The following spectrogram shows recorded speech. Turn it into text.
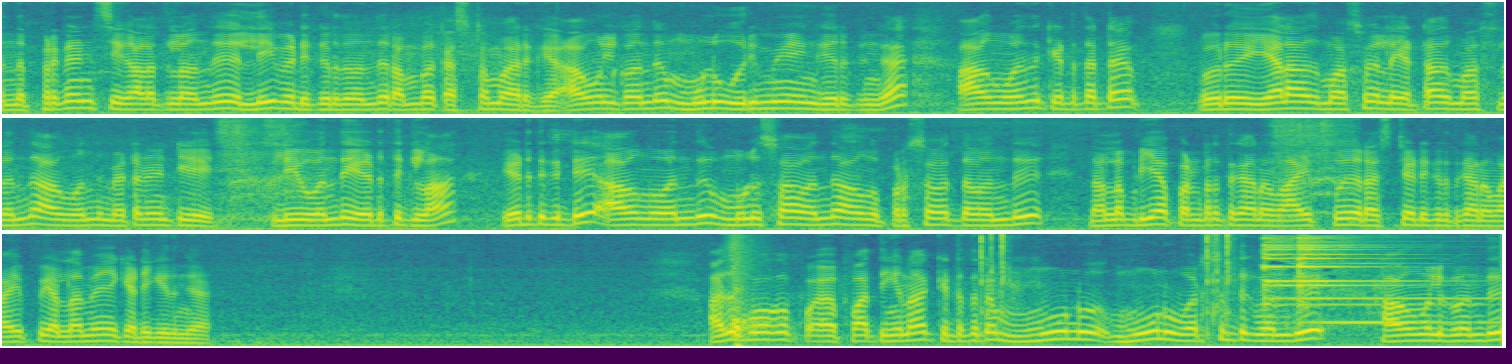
இந்த ப்ரெக்னென்சி காலத்தில் வந்து லீவ் எடுக்கிறது வந்து ரொம்ப கஷ்டமாக இருக்குது அவங்களுக்கு வந்து முழு உரிமையும் இங்கே இருக்குங்க. அவங்க வந்து கிட்டத்தட்ட ஒரு ஏழாவது மாதம் இல்லை எட்டாவது மாதத்துலேருந்து அவங்க வந்து மெட்டர்னிட்டி லீவ் வந்து எடுத்துக்கலாம். எடுத்துக்கிட்டு அவங்க வந்து முழுசாக வந்து அவங்க பிரசவத்தை வந்து நல்லபடியாக பண்ணுறதுக்கான வாய்ப்பு ரெஸ்ட் எடுக்கிறதுக்கான வாய்ப்பு எல்லாமே கிடைக்குதுங்க. அது போக பார்த்தீங்கன்னா கிட்டத்தட்ட மூணு மூணு வருஷத்துக்கு வந்து அவங்களுக்கு வந்து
